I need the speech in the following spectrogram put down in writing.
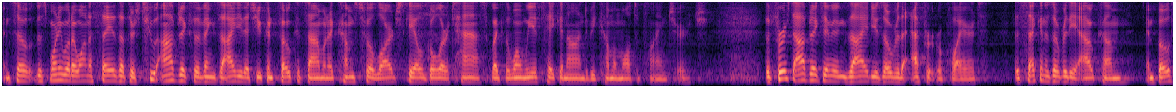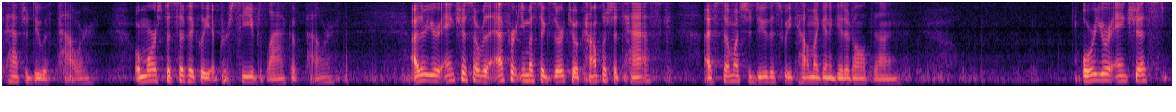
And so this morning, what I want to say is that there's two objects of anxiety that you can focus on when it comes to a large scale goal or task like the one we have taken on to become a multiplying church. The first object of anxiety is over the effort required, the second is over the outcome, and both have to do with power, or more specifically, a perceived lack of power. Either you're anxious over the effort you must exert to accomplish a task, I have so much to do this week. How am I going to get it all done? Or you're anxious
